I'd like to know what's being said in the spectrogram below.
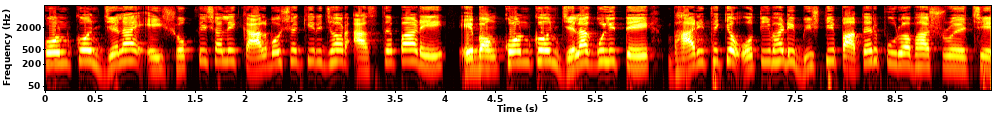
কোন কোন জেলায় এই শক্তিশালী কালবৈশাখীর ঝড় আসতে পারে এবং কোন কোন জেলাগুলিতে ভারী থেকে অতি ভারী বৃষ্টিপাতের পূর্বাভাস রয়েছে?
